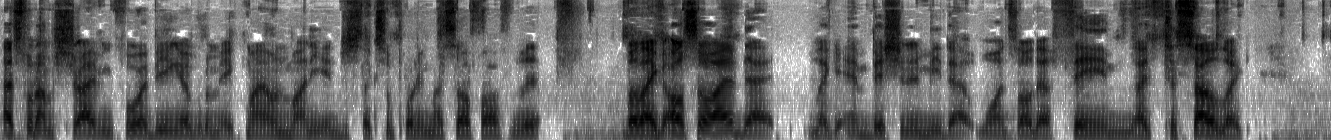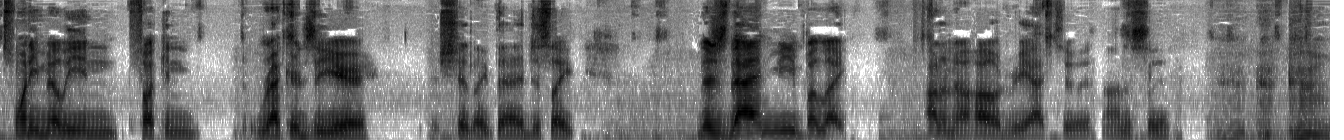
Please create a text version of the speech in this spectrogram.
that's what I'm striving for, being able to make my own money and just like supporting myself off of it. But like also I have that like ambition in me that wants all that fame, like to sell like 20 million fucking records a year shit like that. Just like there's that in me, but like I don't know how I would react to it, honestly.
